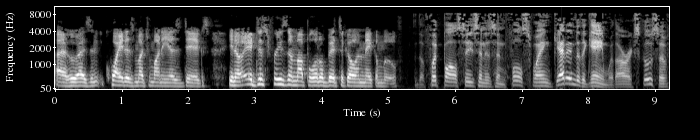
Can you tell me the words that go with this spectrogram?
uh, who hasn't quite as much money as Diggs. You know, it just frees them up a little bit to go and make a move. The football season is in full swing. Get into the game with our exclusive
